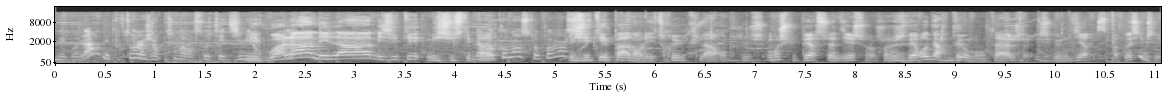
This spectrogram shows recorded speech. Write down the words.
Mais voilà, mais pourtant là j'ai l'impression d'avoir sauté 10 Mais 000 voilà, mais là, mais j'étais. Mais j'étais Bah pas. recommence, recommence. Mais j'étais pas dans les trucs là en plus. Moi je suis persuadé, je, je- je vais regarder au montage, je vais me dire c'est pas possible, je les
